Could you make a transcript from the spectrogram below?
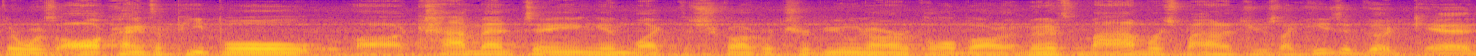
there was all kinds of people uh, commenting in like the Chicago Tribune article about it. And then his mom responded. She was like, "He's a good kid."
